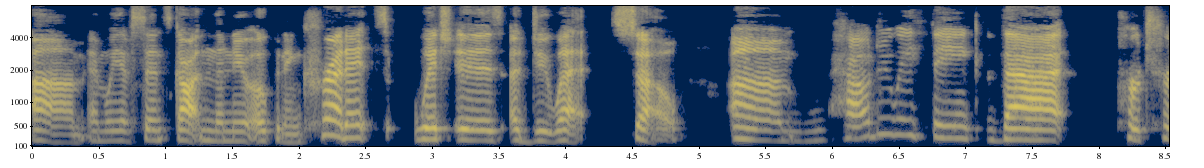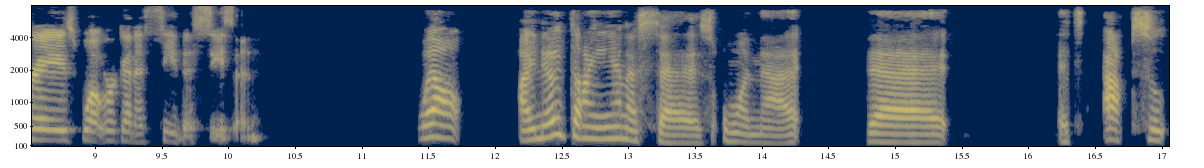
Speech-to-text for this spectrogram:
um and we have since gotten the new opening credits which is a duet so um mm-hmm. how do we think that portrays what we're going to see this season Well, I know Diana says on that that it's absolute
